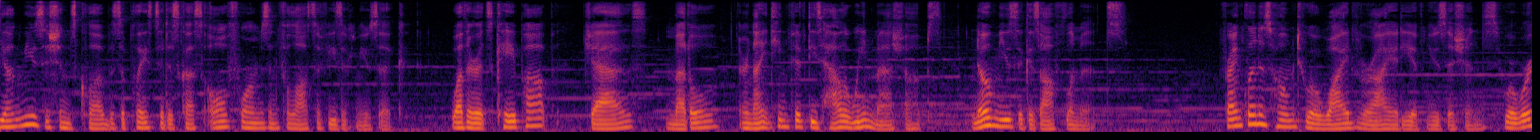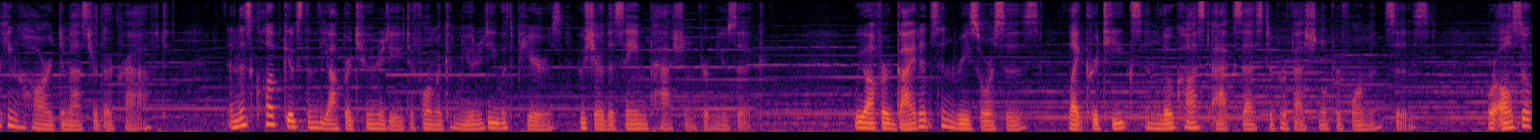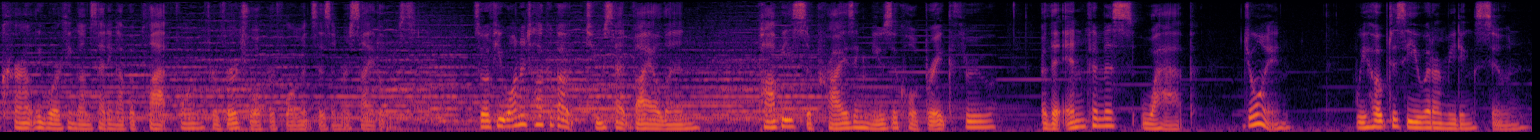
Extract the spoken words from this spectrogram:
Young Musicians Club is a place to discuss all forms and philosophies of music. Whether it's K pop, jazz, metal, or 1950s Halloween mashups, no music is off limits. Franklin is home to a wide variety of musicians who are working hard to master their craft, and this club gives them the opportunity to form a community with peers who share the same passion for music. We offer guidance and resources, like critiques and low cost access to professional performances we're also currently working on setting up a platform for virtual performances and recitals. So if you want to talk about TwoSet Violin, Poppy's surprising musical breakthrough, or the infamous WAP, join. We hope to see you at our meetings soon.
